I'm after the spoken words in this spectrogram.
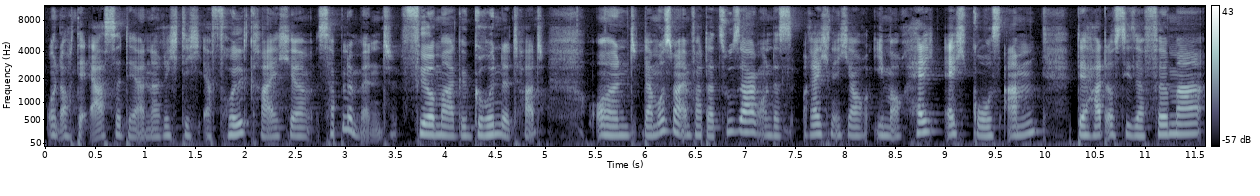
und auch der erste, der eine richtig erfolgreiche Supplement-Firma gegründet hat. Und da muss man einfach dazu sagen, und das rechne ich auch ihm auch echt groß an, der hat aus dieser Firma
